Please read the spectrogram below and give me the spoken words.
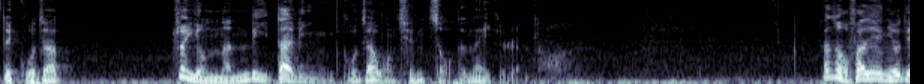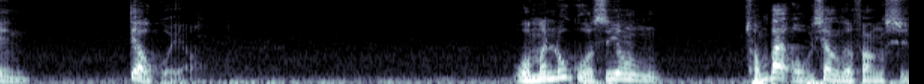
对国家最有能力带领国家往前走的那一个人哦。但是我发现有点吊诡哦，我们如果是用崇拜偶像的方式，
